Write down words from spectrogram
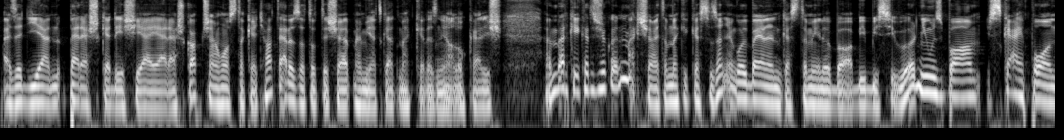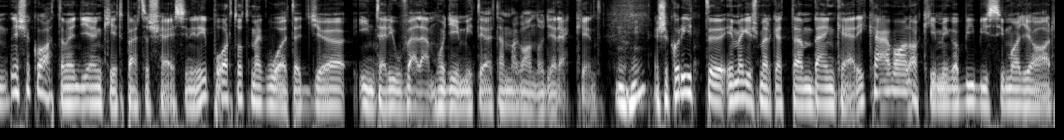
Ez egy ilyen pereskedési eljárás kapcsán hoztak egy határozatot, és emiatt kellett megkérdezni a lokális emberkéket, és akkor megcsináltam nekik ezt az anyagot, bejelentkeztem élőbe a BBC World News-ba, Skype-on, és akkor adtam egy ilyen két perces helyszíni riportot, meg volt egy interjú velem, hogy én mit éltem meg annó gyerekként. Uh-huh. És akkor itt én megismerkedtem Ben Erikával, aki még a BBC magyar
